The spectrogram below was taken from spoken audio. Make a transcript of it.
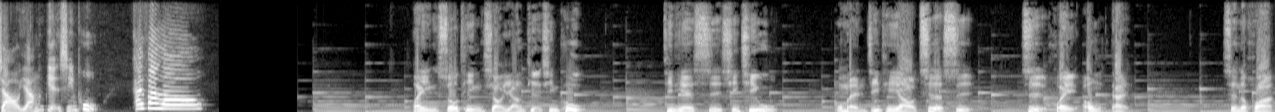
小羊点心铺开饭喽！欢迎收听小羊点心铺。今天是星期五，我们今天要吃的是智慧欧姆蛋。神的话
